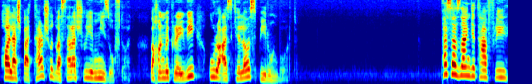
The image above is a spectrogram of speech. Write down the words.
حالش بدتر شد و سرش روی میز افتاد و خانم کریوی او را از کلاس بیرون برد. پس از زنگ تفریح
